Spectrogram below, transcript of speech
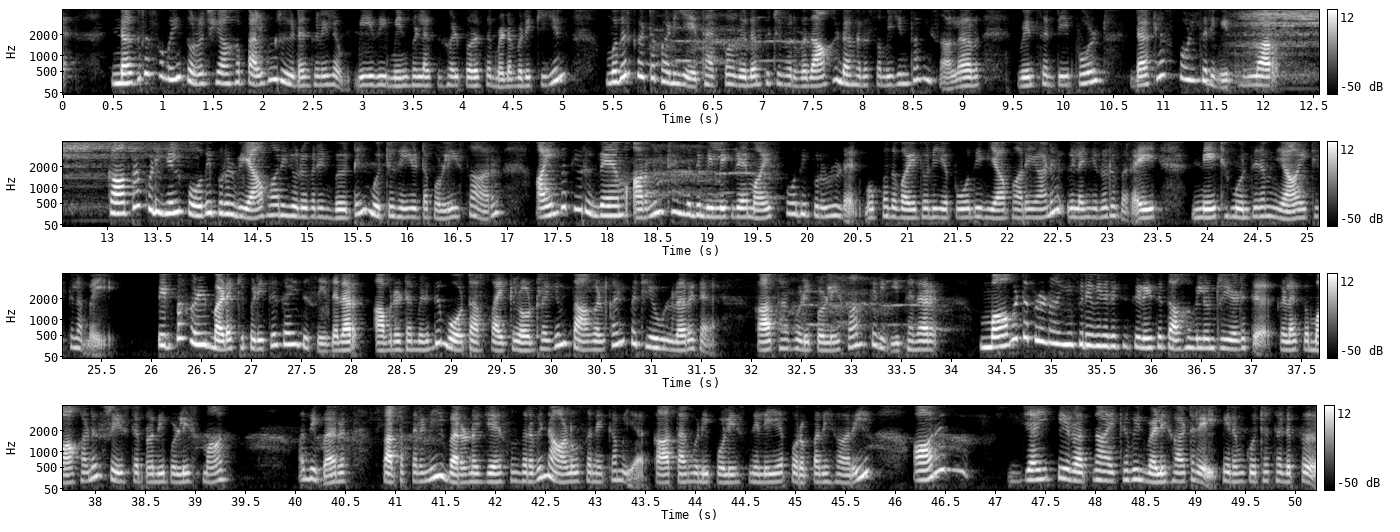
நகர சபை தொடர்ச்சியாக பல்வேறு இடங்களிலும் வீதி மின்விளக்குகள் பொருத்தும் நடவடிக்கையின் முதற்கட்ட பணியை தற்போது இடம்பெற்று வருவதாக நகர சபையின் தவிசாளர் வின்சென்டி போல் டக்ளஸ் போல் தெரிவித்துள்ளார். காத்தாக்குடியில் போதைப்பொருள் வியாபாரி ஒருவரின் வீட்டை முற்றுகையிட்ட போலீசார் ஐம்பத்தி ஒரு கிராம் அறுநூற்றி எண்பது மில்லிகிராம் ஐஸ் போதைப் பொருளுடன் முப்பது வயதுடைய போதை வியாபாரியான இளைஞர் ஒருவரை நேற்று முன்தினம் ஞாயிற்றுக்கிழமை பிற்பகல் மடக்கி பிடித்து கைது செய்தனர். அவரிடமிருந்து மோட்டார் சைக்கிள் ஒன்றையும் தாங்கள் கைப்பற்றியுள்ளனர் என காத்தாக்குடி போலீசார் தெரிவித்தனர். மாவட்ட புலனாய்வு பிரிவினருக்கு கிடைத்த தகவல் கிழக்கு மாகாண சிரேஷ்ட பிரதி போலீஸ் மா அதிபர். சட்டத்தரணி வருண ஜெயசுந்தரவின் ஆலோசனைக்கமைய காத்தாங்குடி போலீஸ் நிலைய பொறுப்பதிகாரி ஆர் எம் ஜெய் பி ரத்நாயக்கவின் வழிகாட்டலில் பெரும் குற்றத்தடுப்பு.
